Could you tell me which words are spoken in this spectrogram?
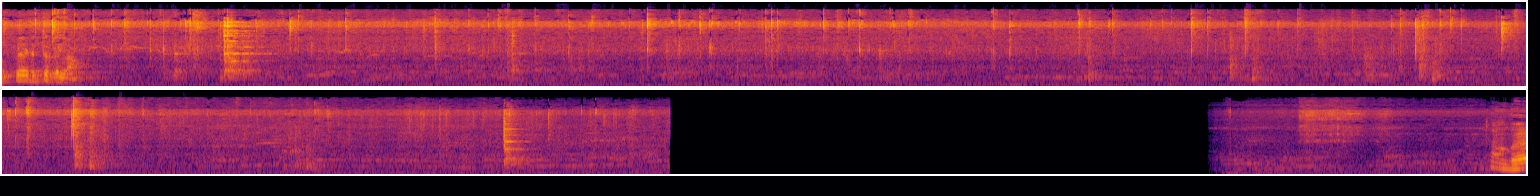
இப்போ எடுத்துக்கலாம். நம்ம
